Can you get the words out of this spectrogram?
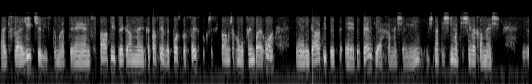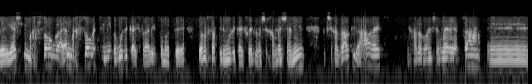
הישראלית שלי. זאת אומרת, אה, אני סיפרתי את זה גם, אה, כתבתי על זה פוסט בפייסבוק, שסיפרנו שאנחנו מופיעים באירוע. אה, אני גרתי בב- אה, בבלגיה חמש שנים, משנת 90 עד 95. ויש לי מחסור, היה לי מחסור רציני במוזיקה הישראלית, זאת אומרת, אה, לא נחשפתי למוזיקה ישראלית במשך חמש שנים, וכשחזרתי לארץ, אחד הדברים של מאיר יצא, אה,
